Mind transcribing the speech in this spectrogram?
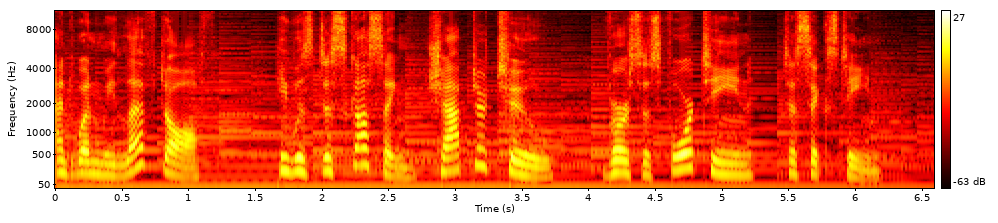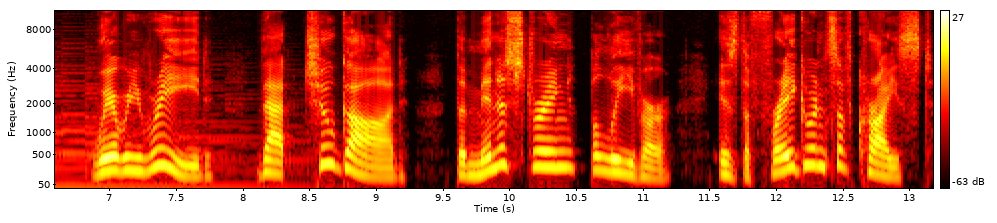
and when we left off, he was discussing chapter 2 verses 14 to 16, where we read that to God, the ministering believer is the fragrance of Christ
